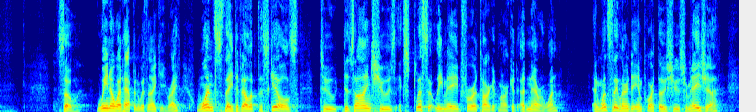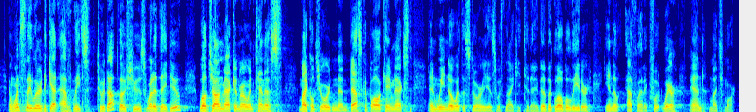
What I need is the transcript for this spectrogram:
So we know what happened with Nike, right? Once they developed the skills to design shoes explicitly made for a target market, a narrow one, and once they learned to import those shoes from Asia, and once they learned to get athletes to adopt those shoes, what did they do? Well, John McEnroe in tennis, Michael Jordan and basketball came next, and we know what the story is with Nike today. They're the global leader in athletic footwear and much more.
